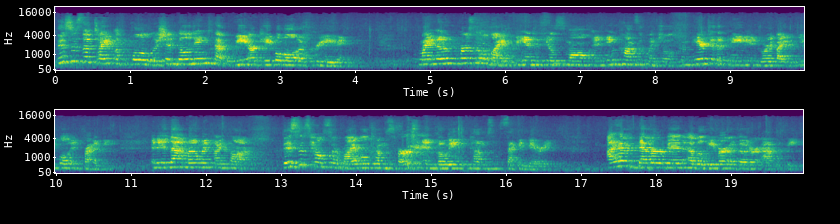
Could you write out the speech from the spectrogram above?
This is the type of coalition building that we are capable of creating. My own personal life began to feel small and inconsequential compared to the pain endured by the people in front of me. And in that moment, I thought, this is how survival comes first and voting comes secondary. I have never been a believer of voter apathy.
